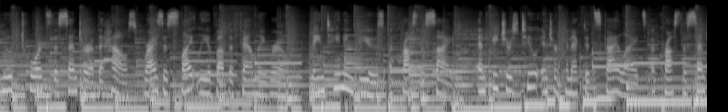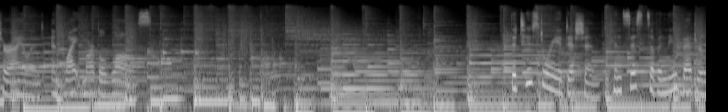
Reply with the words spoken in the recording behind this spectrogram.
moved towards the center of the house, rises slightly above the family room, maintaining views across the site, and features two interconnected skylights across the center island and white marble walls. The two-story addition consists of a new bedroom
